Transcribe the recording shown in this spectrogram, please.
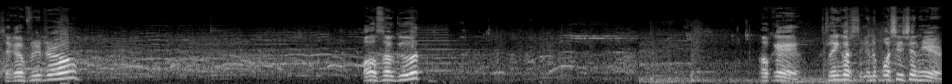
Second free throw. Also good. Okay, Slingers in the position here.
